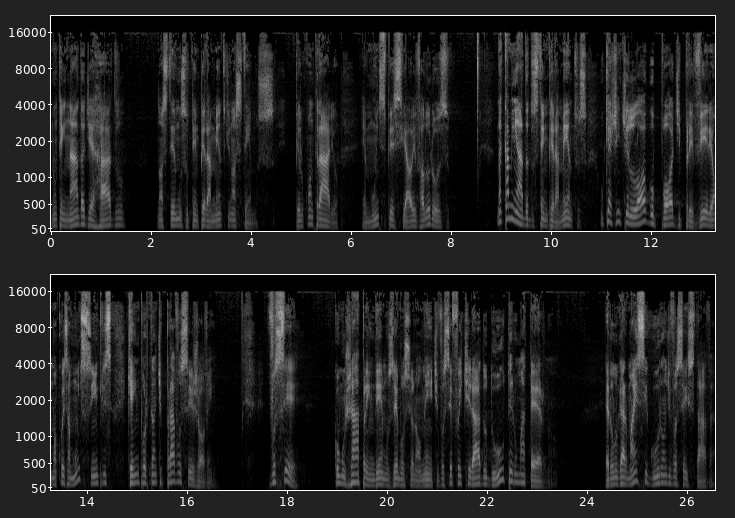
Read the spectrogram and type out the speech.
Não tem nada de errado nós termos o temperamento que nós temos. Pelo contrário, é muito especial e valoroso. Na caminhada dos temperamentos, o que a gente logo pode prever é uma coisa muito simples que é importante para você, jovem. Você, como já aprendemos emocionalmente, você foi tirado do útero materno. Era o lugar mais seguro onde você estava.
